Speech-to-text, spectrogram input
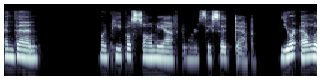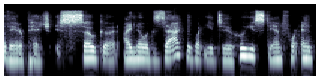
And then when people saw me afterwards, they said, Deb, your elevator pitch is so good. I know exactly what you do, who you stand for, and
